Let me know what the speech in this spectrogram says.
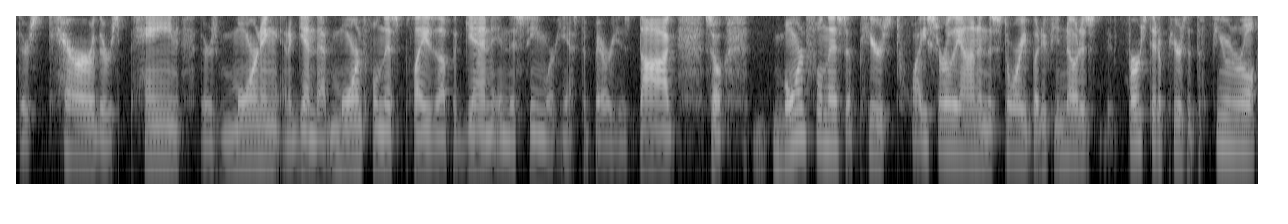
There's terror, there's pain, there's mourning, and again, that mournfulness plays up again in the scene where he has to bury his dog. So, mournfulness appears twice early on in the story, but if you notice, first it appears at the funeral,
